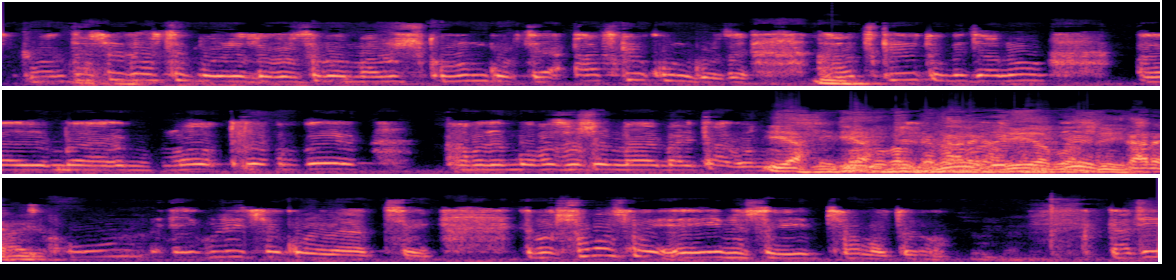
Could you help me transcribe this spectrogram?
সন্ত্রাসের রাষ্ট্রে পরিণত করছে বা মানুষ খুন করছে আজকে খুন করছে। আজকে তুমি জানো আমাদের মোহাম্মদ হোসেন মায়ের বাড়িতে আগুন এইগুলি সে করে বেড়াচ্ছে। এবং সমস্ত এই ইচ্ছা মতো কাজে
